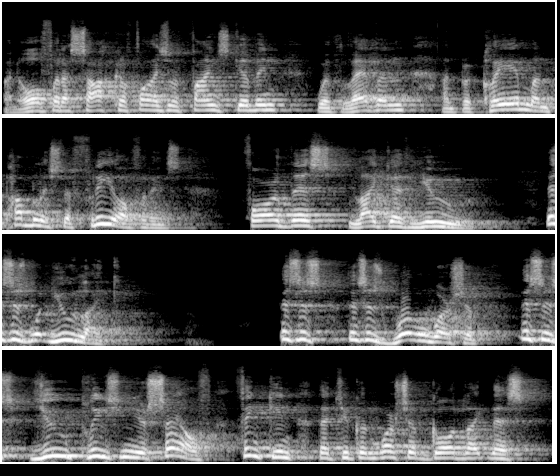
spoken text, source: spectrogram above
And offer a sacrifice of thanksgiving with leaven, and proclaim and publish the free offerings. For this liketh you. This is what you like. This is, this is will worship. This is you pleasing yourself, thinking that you can worship God like this.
